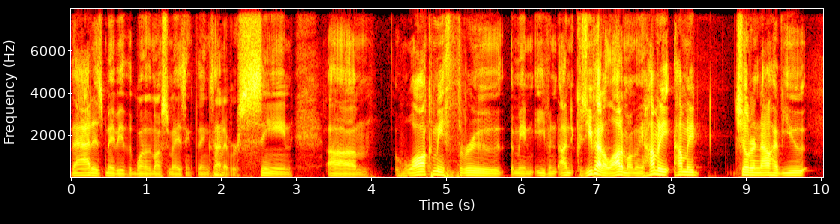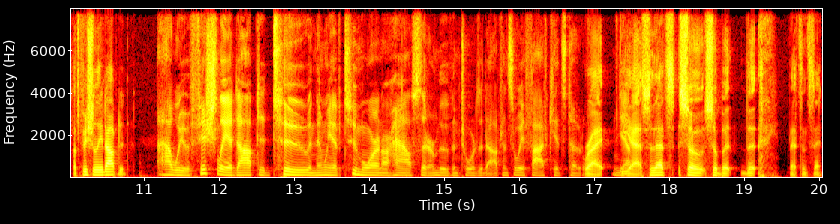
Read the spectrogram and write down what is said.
that is maybe the, one of the most amazing things I'd ever seen. Um, walk me through. I mean, even because you've had a lot of. I mean, how many how many children now have you officially adopted? Uh, we've officially adopted two, and then we have two more in our house that are moving towards adoption. So we have five kids total. Right. Yep. Yeah. So that's so so, but the that's insane.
